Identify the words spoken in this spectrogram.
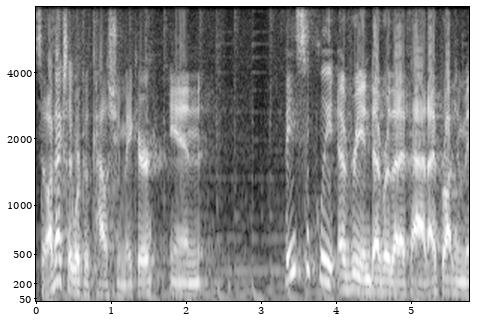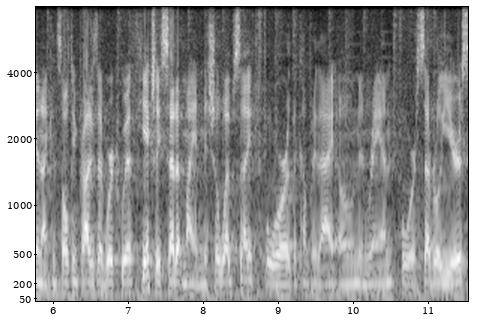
So I've actually worked with Kyle Shumaker in basically every endeavor that I've had. I've brought him in on consulting projects I've worked with. He actually set up my initial website for the company that I owned and ran for several years,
